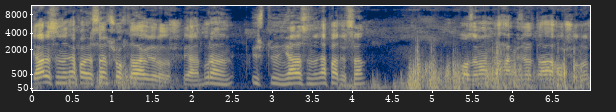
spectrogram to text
Yarısını kapatırsan çok daha güzel olur. Yani buranın üstünün yarısını kapatırsan o zaman daha güzel, daha hoş olur.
